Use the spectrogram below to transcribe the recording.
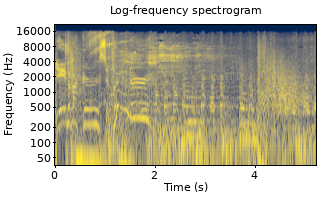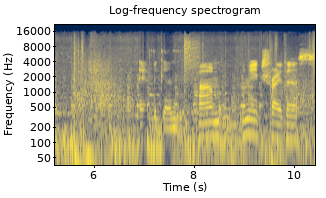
Jäverbacker, surrender. F the gun. Um, let me try this.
